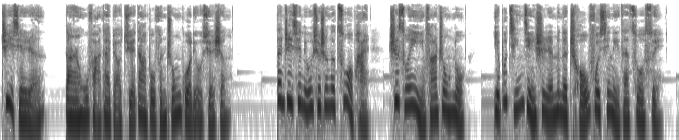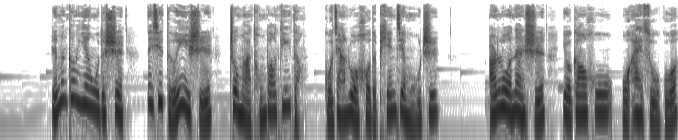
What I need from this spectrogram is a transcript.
这些人当然无法代表绝大部分中国留学生，但这些留学生的做派之所以引发众怒。也不仅仅是人们的仇富心理在作祟，人们更厌恶的是那些得意时咒骂同胞低等、国家落后的偏见无知，而落难时又高呼“我爱祖国，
